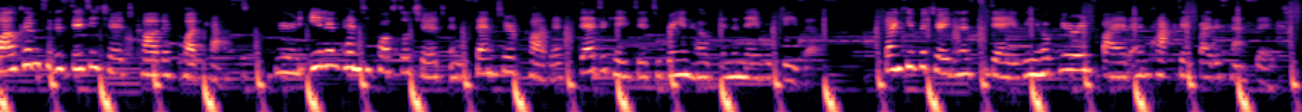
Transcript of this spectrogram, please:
Welcome to the City Church Cardiff podcast. We're an Elim Pentecostal church in the centre of Cardiff dedicated to bringing hope in the name of Jesus. Thank you for joining us today. We hope you're inspired and impacted by this message.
